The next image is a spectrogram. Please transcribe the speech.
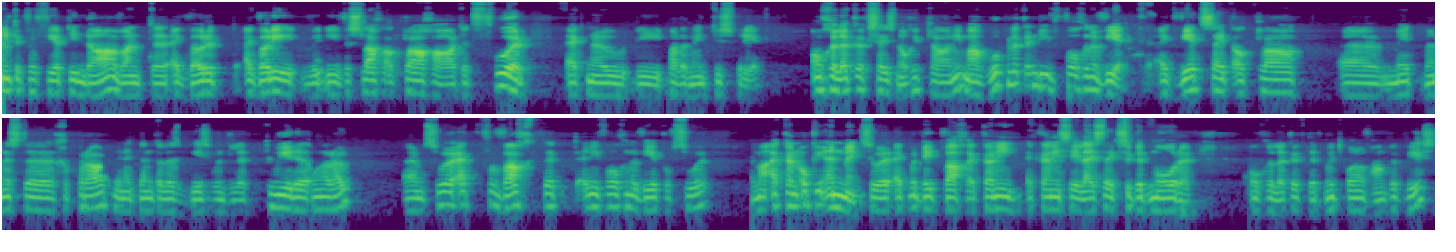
eintlik vir 14 dae want uh, ek wou dit ek wou die die verslag al klaar gehad het voor ek nou die parlement toespreek. Ongelukkig sy is nog nie klaar nie, maar hopelik in die volgende week. Ek weet sy het al klaar uh met minister gepraat en ek dink hulle is besig met hulle tweede onderhoud. Ehm um, so ek verwag dit in die volgende week of so. Maar ek kan ook nie inmeng. So ek moet net wag. Ek kan nie ek kan nie sê luister ek soek dit môre. Ongelukkig dit moet onafhanklik wees.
